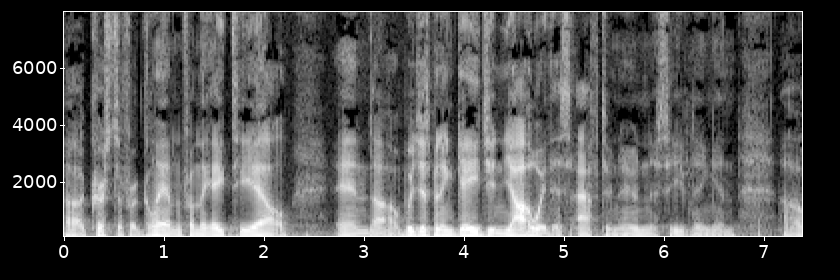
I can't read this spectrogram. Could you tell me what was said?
uh, Christopher Glenn from the ATL. And uh, we've just been engaging Yahweh this afternoon, this evening. And uh,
